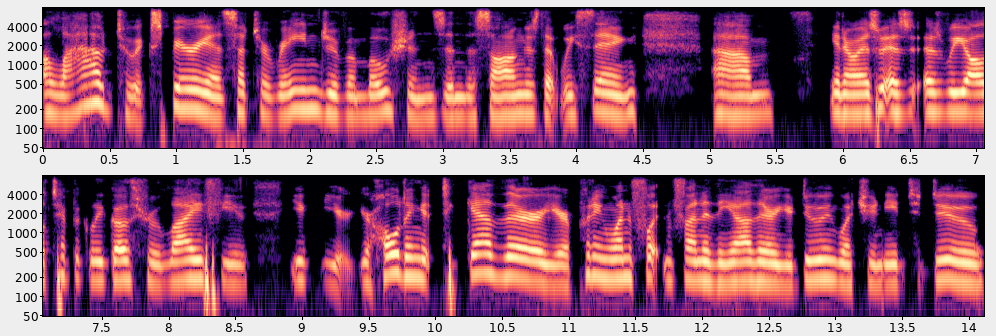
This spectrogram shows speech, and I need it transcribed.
allowed to experience such a range of emotions in the songs that we sing. Um, you know, as, as, as we all typically go through life, you, you you're, you're holding it together, you're putting one foot in front of the other, you're doing what you need to do,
